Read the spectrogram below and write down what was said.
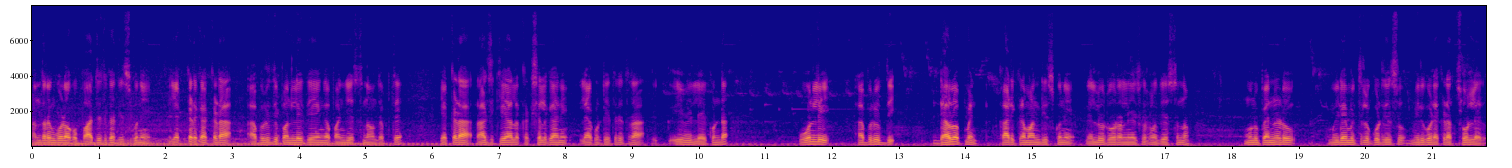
అందరం కూడా ఒక బాధ్యతగా తీసుకుని ఎక్కడికక్కడ అభివృద్ధి పనులే ధ్యేయంగా పనిచేస్తున్నాం తప్పితే ఎక్కడ రాజకీయాల కక్షలు కానీ లేకుంటే ఇతరితర ఏమీ లేకుండా ఓన్లీ అభివృద్ధి డెవలప్మెంట్ కార్యక్రమాన్ని తీసుకుని నెల్లూరు రూరల్ నియోజకవర్గంలో చేస్తున్నాం. మునుపెన్నడు మీడియా మిత్రులకు కూడా తెలుసు మీరు కూడా ఎక్కడ చూడలేదు.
